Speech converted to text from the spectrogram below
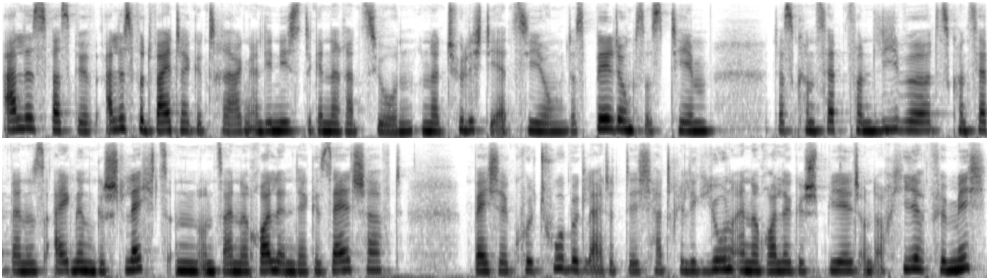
alles, was wir, alles wird weitergetragen an die nächste Generation. Und natürlich die Erziehung, das Bildungssystem, das Konzept von Liebe, das Konzept deines eigenen Geschlechts und seine Rolle in der Gesellschaft. Welche Kultur begleitet dich? Hat Religion eine Rolle gespielt? Und auch hier für mich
